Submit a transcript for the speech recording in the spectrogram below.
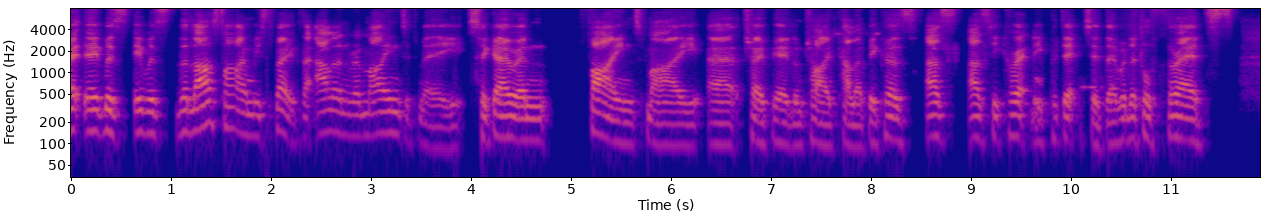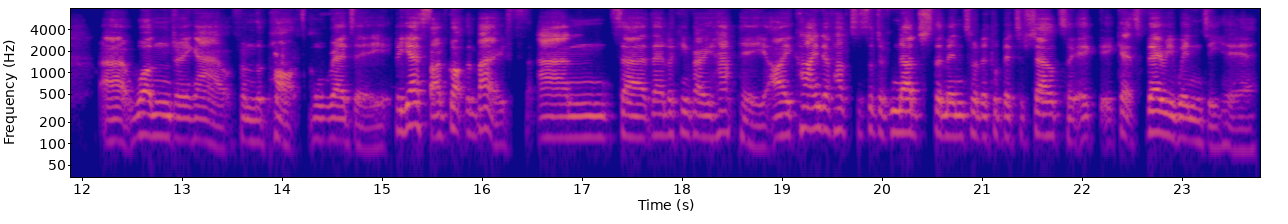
it, it, was it was the last time we spoke that Alan reminded me to go and find my uh, Tropaeolum tricolor because, as as he correctly predicted, there were little threads uh, wandering out from the pot already. But yes, I've got them both and uh, they're looking very happy. I kind of have to sort of nudge them into a little bit of shelter. It, it gets very windy here.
